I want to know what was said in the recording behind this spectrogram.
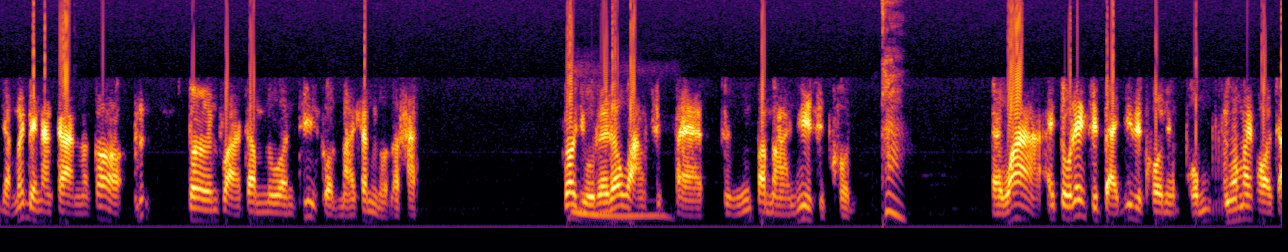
อย่างไม่เป็นทางการมันก็เกินกว่าจำนวนที่กฎหมายกำหนดแล้วครับ ก็อยู่ในระหว่าง18ถึงประมาณ20คนค่ะแต่ว่าไอ้ตัวเลข18 20คนเนี่ยผมผมว่าไม่พอใจ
